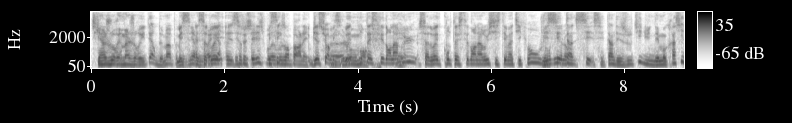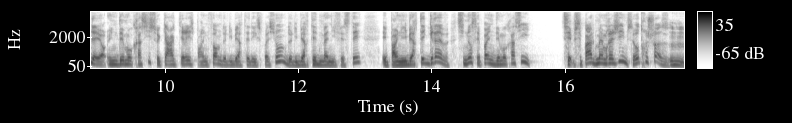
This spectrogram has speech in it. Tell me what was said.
Ce qui est un jour est majoritaire, demain peut devenir ça minoritaire. Doit, Les socialistes pourraient vous en parler. Bien sûr, mais ça doit être contesté dans la rue. Ça doit être contesté dans la rue systématiquement Mais c'est un, un, des outils d'une démocratie. D'ailleurs, une démocratie se caractérise par une forme de liberté d'expression, de liberté de manifester et par une liberté de grève. Sinon, c'est pas une démocratie. C'est pas le même régime, c'est autre chose. Mhm.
